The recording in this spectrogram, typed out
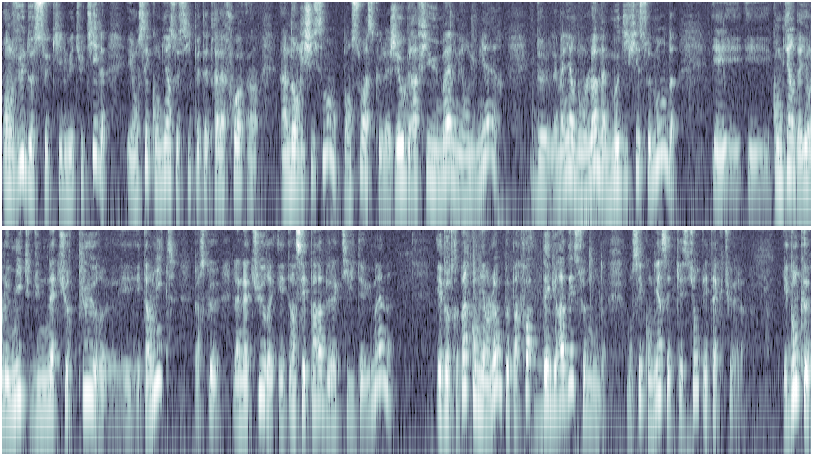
en vue de ce qui lui est utile. Et on sait combien ceci peut être à la fois un, enrichissement. Pensons à ce que la géographie humaine met en lumière, de la manière dont l'homme a modifié ce monde, et, combien d'ailleurs le mythe d'une nature pure est, un mythe, parce que la nature est inséparable de l'activité humaine. Et d'autre part, combien l'homme peut parfois dégrader ce monde. On sait combien cette question est actuelle. Et donc, euh,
